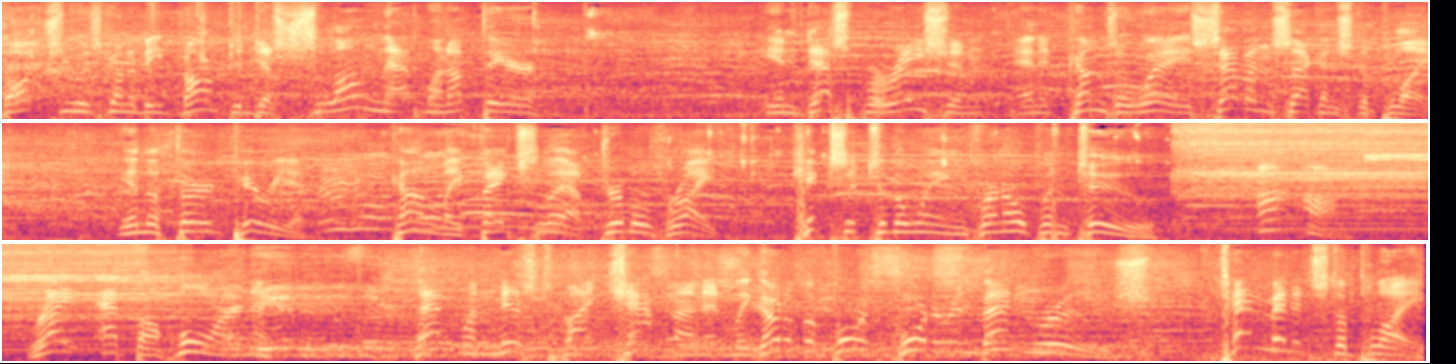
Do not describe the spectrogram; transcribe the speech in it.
thought she was going to be bumped and just slung that one up there in desperation, and it comes away. Seven seconds to play in the third period. Connally fakes left, dribbles right, kicks it to the wing for an open two. Uh-uh. Right at the horn. That one missed by Chapman, and we go to the fourth quarter in Baton Rouge. Ten minutes to play.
